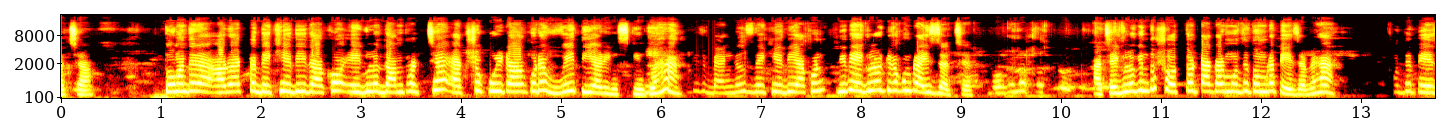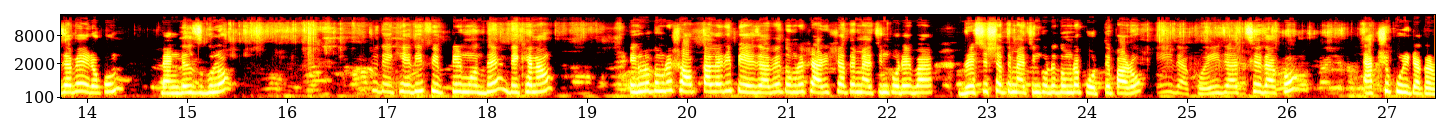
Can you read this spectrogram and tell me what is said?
আচ্ছা। তোমাদের আরও একটা দেখিয়ে দিই দেখো। এগুলোর দাম থাকছে একশো কুড়ি টাকা করে উইথ ইয়াররিংস কিন্তু হ্যাঁ? ব্যাঙ্গেলস দেখিয়ে দিই এখন। দিদি এগুলোর কীরকম প্রাইস যাচ্ছে? আচ্ছা এগুলো কিন্তু সত্তর টাকার মধ্যে তোমরা পেয়ে যাবে হ্যাঁ? মধ্যে পেয়ে যাবে এরকম ব্যাঙ্গেলসগুলো একটু দেখিয়ে দিই ফিফটির মধ্যে দেখে নাও। এগুলো তোমরা সব কালারই পেয়ে যাবে। তোমরা শাড়ির সাথে ম্যাচিং করে বা ড্রেসের সাথে ম্যাচিং করে তোমরা পরতে পারো। এই দেখো এই যাচ্ছে দেখো একশো কুড়ি টাকার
